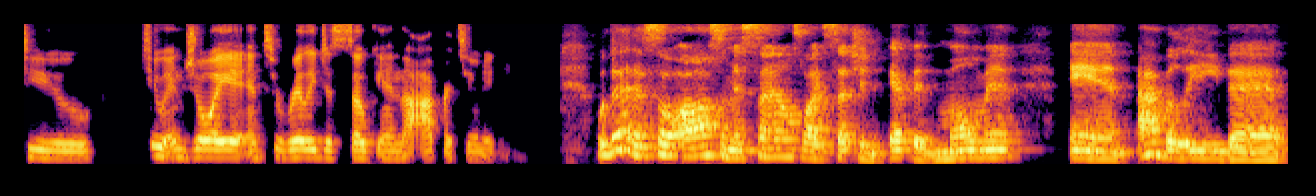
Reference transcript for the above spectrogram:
to to enjoy it and to really just soak in the opportunity. Well, that is so awesome. It sounds like such an epic moment. And I believe that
